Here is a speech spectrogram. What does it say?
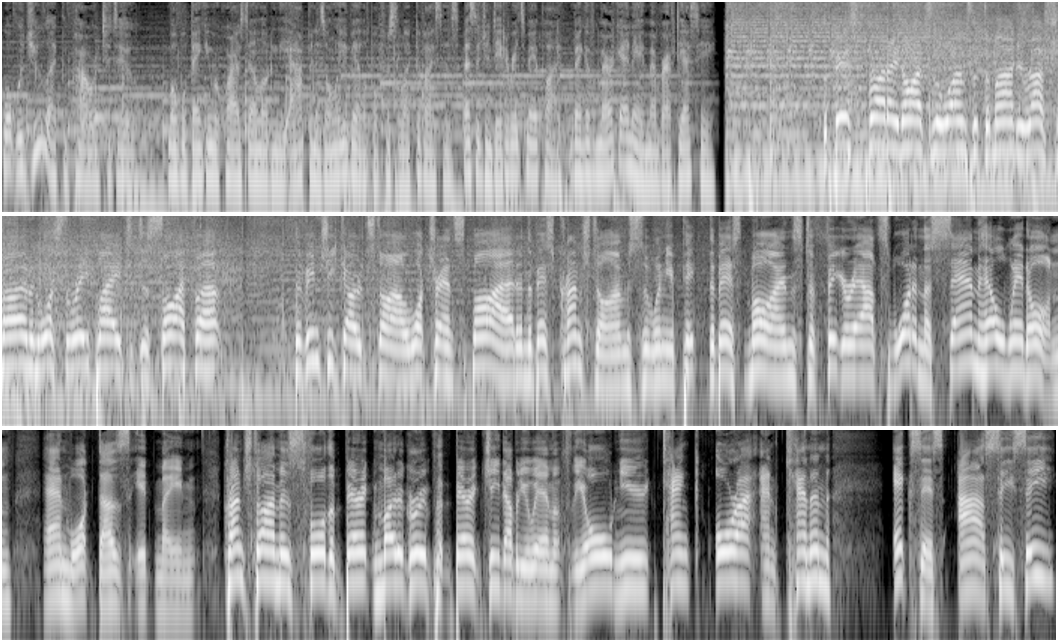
What would you like the power to do? Mobile banking requires downloading the app and is only available for select devices. Message and data rates may apply. Bank of America and a member FDIC. The best Friday nights are the ones that demand you rush home and watch the replay to decipher Da Vinci Code style what transpired, and the best crunch times are when you pick the best minds to figure out what in the Sam hell went on and what does it mean. Crunch time is for the Berwick Motor Group, Berwick GWM for the all new Tank, Ora, and Cannon XS RCC,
